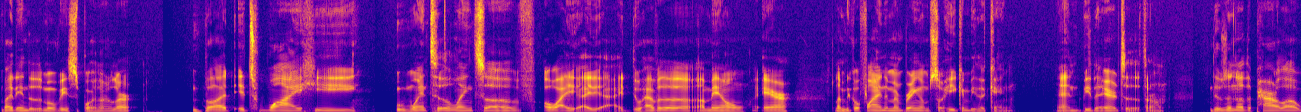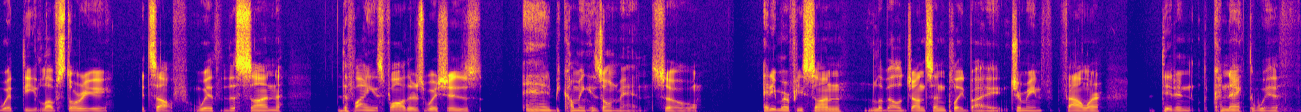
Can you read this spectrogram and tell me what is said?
by the end of the movie. Spoiler alert. But it's why he went to the lengths of, oh, I, I, I do have a, a male heir. Let me go find him and bring him so he can be the king and be the heir to the throne. There's another parallel with the love story itself, with the son defying his father's wishes and becoming his own man. So Eddie Murphy's son, Lavelle Johnson, played by Jermaine Fowler, didn't connect with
